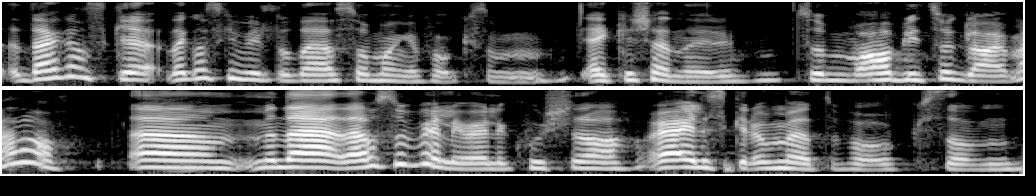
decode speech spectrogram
det er, ganske, det er ganske vilt at det er så mange folk som jeg ikke kjenner, som har blitt så glad i meg. da. Eh, men det det er også veldig veldig koselig. da. Og jeg elsker å møte folk som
